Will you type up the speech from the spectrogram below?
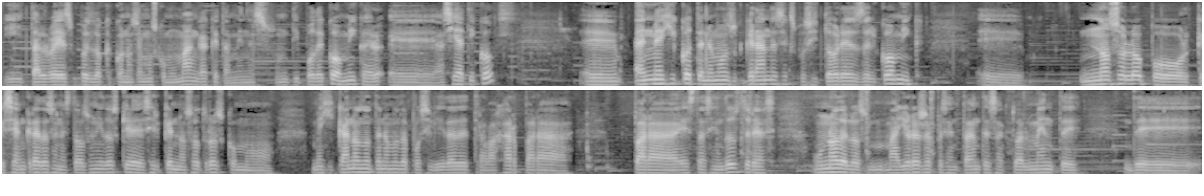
y tal vez pues lo que conocemos como manga, que también es un tipo de cómic eh, asiático, eh, en México tenemos grandes expositores del cómic. Eh, no solo porque sean creados en Estados Unidos quiere decir que nosotros como mexicanos no tenemos la posibilidad de trabajar para, para estas industrias. Uno de los mayores representantes actualmente de,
